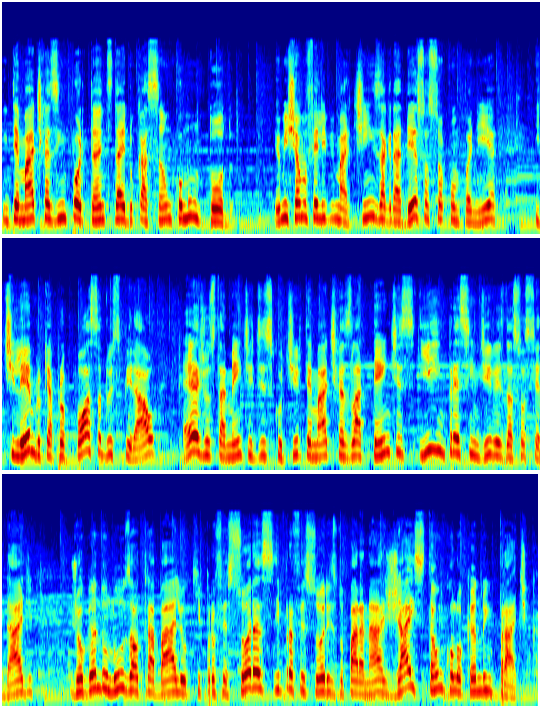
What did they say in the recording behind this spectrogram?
em temáticas importantes da educação como um todo. Eu me chamo Felipe Martins, agradeço a sua companhia e te lembro que a proposta do Espiral é justamente discutir temáticas latentes e imprescindíveis da sociedade, jogando luz ao trabalho que professoras e professores do Paraná já estão colocando em prática.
